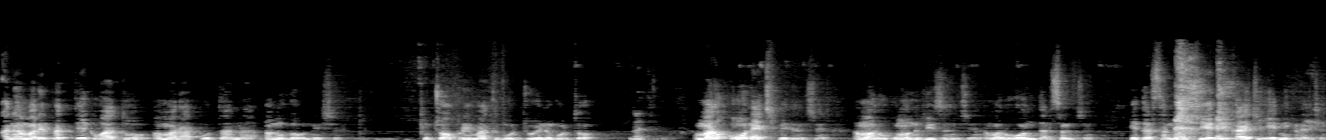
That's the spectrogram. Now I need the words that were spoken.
અને અમારી પ્રત્યેક વાતો અમારા પોતાના અનુભવની છે. હું ચોપડીમાંથી બોલ જોઈને બોલતો. નથી. અમારો ઓન એક્સપિરિયન્સ છે. અમારું ઓન વિઝન છે અમારું ઓન દર્શન છે. એ દર્શનમાં જે દેખાય છે એ નીકળે છે.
